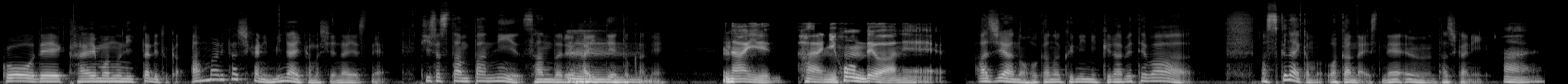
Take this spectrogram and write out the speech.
好で買い物に行ったりとか、あんまり確かに見ないかもしれないですね。T シャツ短パンにサンダル履いてとかね。ない。はい。日本ではね。アジアの他の国に比べては、まあ、少ないかもわかんないですね。うん、確かに。はい。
